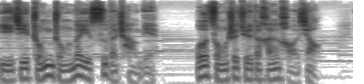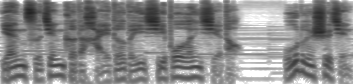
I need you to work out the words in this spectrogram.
以及种种类似的场面，我总是觉得很好笑。言辞尖刻的海德维希·波恩写道：“无论事情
